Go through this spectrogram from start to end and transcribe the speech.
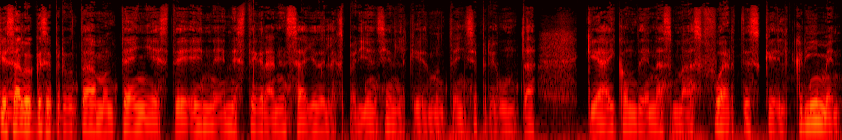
Que es algo que se preguntaba Montaigne este, en, en este gran ensayo de la experiencia en el que Montaigne se pregunta que hay condenas más fuertes que el crimen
